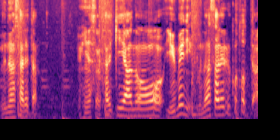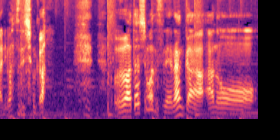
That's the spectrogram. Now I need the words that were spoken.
うなされた。皆さん最近あの、夢にうなされることってありますでしょうか？私もですね、なんか、あの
